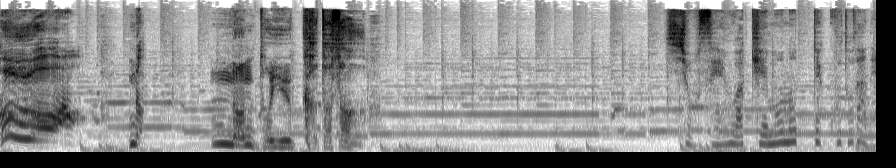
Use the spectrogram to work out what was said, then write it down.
はあな、なんという硬さ。所詮は獣ってことだね。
